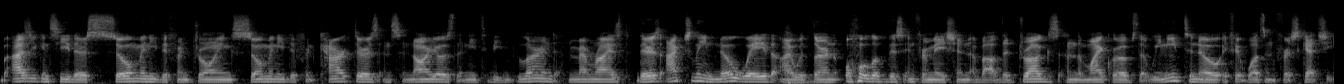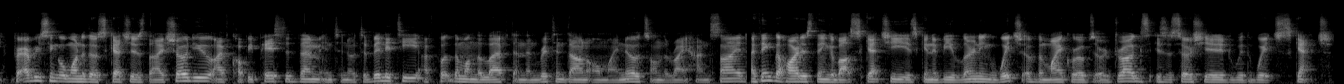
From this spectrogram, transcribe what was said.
But as you can see, there's so many different drawings, so many different characters and scenarios that need to be learned and memorized. There's actually no way that I would learn all of this information about the drugs and the microbes that we need to know if it wasn't for Sketchy. For every single one of those sketches that I showed you, I've copy pasted them into Notability, I've put them on the left and then written down all my notes on the right hand side. I think the hardest thing about Sketchy is gonna be learning which of the microbes or drugs is associated with which sketch.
